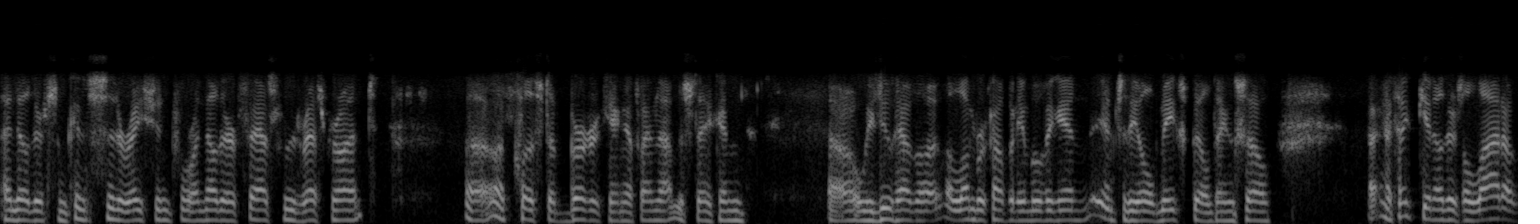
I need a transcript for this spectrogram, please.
I know there's some consideration for another fast food restaurant uh, close to Burger King, if I'm not mistaken. Uh, we do have a, a lumber company moving in into the old Meeks building, so I think you know there's a lot of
